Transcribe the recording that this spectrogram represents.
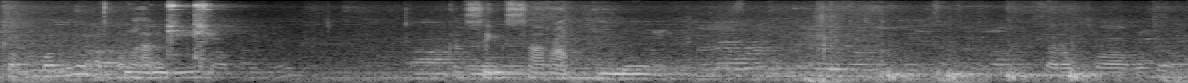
Takman mo. Kasing sarap mo. Sarap pa ako doon.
